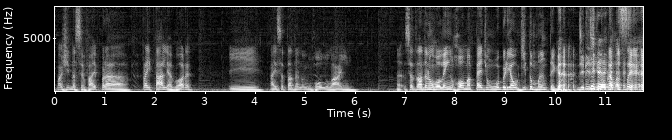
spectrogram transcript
Imagina, você vai pra, pra Itália agora e aí você tá dando um rolo lá em. eh, Você tá dando um rolê em Roma, pede um Uber e é o Guido Mantega dirigindo pra você.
